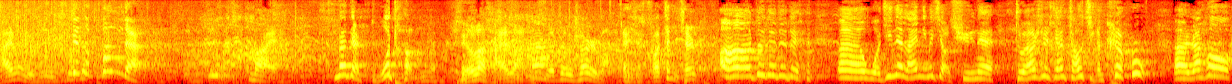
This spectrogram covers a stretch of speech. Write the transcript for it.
孩子，你说你说这是碰的。妈呀，那得多疼啊！行了，孩子，你说正事儿吧。哎呀，说正事儿。啊，对对对对，呃，我今天来你们小区呢，主要是想找几个客户，呃，然后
